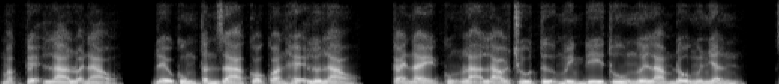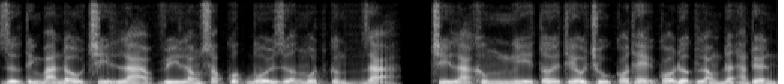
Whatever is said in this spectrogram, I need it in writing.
mặc kệ là loại nào, đều cùng tần gia có quan hệ lớn lao cái này cũng là lao chủ tự mình đi thu ngươi làm đồ nguyên nhân, dự tính ban đầu chỉ là vì long sóc quốc bồi dưỡng một cường giả, chỉ là không nghĩ tới thiếu chủ có thể có được lòng đất hạt tuyển,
